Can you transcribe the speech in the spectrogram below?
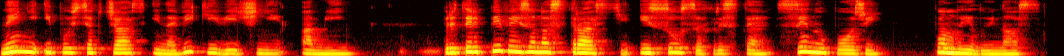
нині і повсякчас, і на віки вічні. Амінь. Притерпівий за нас страсті, Ісусе Христе, Сину Божий, помилуй нас.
